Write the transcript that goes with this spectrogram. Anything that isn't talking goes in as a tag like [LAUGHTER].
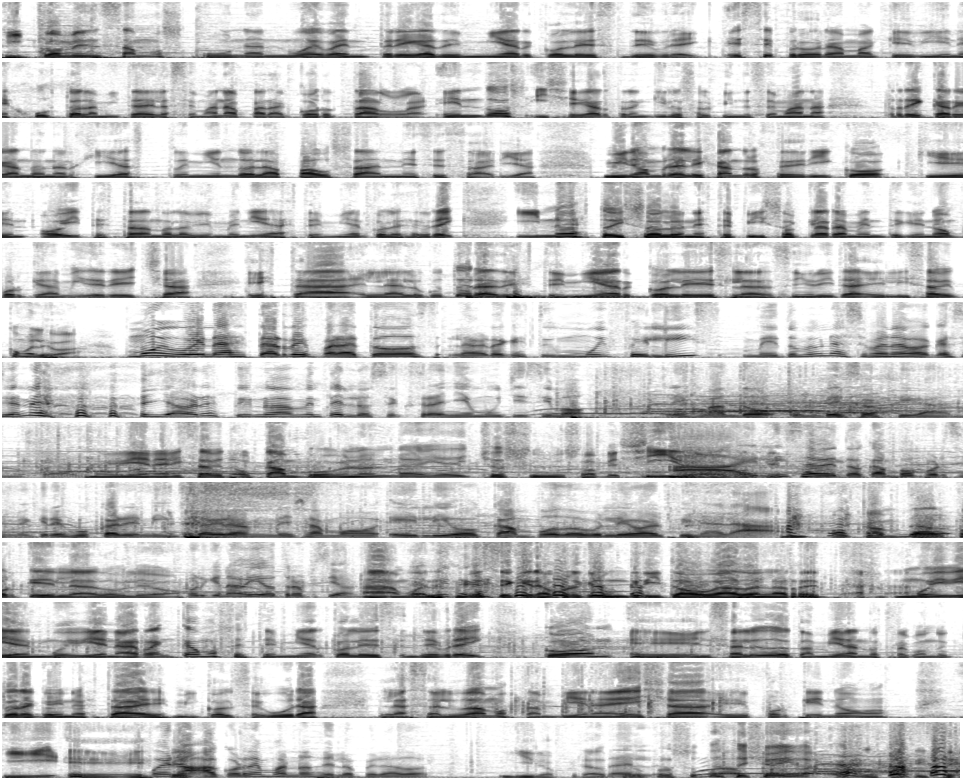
Y comenzamos una nueva entrega de miércoles de break, ese programa que viene justo a la mitad de la semana para cortarla en dos y llegar tranquilos al fin de semana, recargando energías, teniendo la pausa necesaria. Mi nombre es Alejandro Federico, quien hoy te está dando la bienvenida a este miércoles de break y no estoy solo en este piso, claramente que no, porque a mi derecha está la locutora de este miércoles, la señorita Elizabeth. ¿Cómo le va? Muy buenas tardes para todos, la verdad que estoy muy feliz, me tomé una semana de vacaciones [LAUGHS] y ahora [LAUGHS] estoy nuevamente, los extrañé muchísimo. Les mando un beso gigante. Muy bien, Elizabeth Ocampo, no, no había dicho su, apellido. Ah, Elizabeth Ocampo, por si me querés buscar en Instagram, me llamo Eli Ocampo, doble O al final. Ah. [LAUGHS] Ocampo, ¿por qué la doble O? Porque no había otra opción. Ah, bueno, [LAUGHS] pensé que era porque era un grito ahogado en la red. Muy bien, muy bien. Arrancamos este miércoles de break con eh, el saludo también a nuestra conductora que hoy no está, es Micol Segura. La saludamos también a ella, eh, ¿por qué no? Y, eh, este bueno, acordémonos del operador. Y el operador, por supuesto, yo iba,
